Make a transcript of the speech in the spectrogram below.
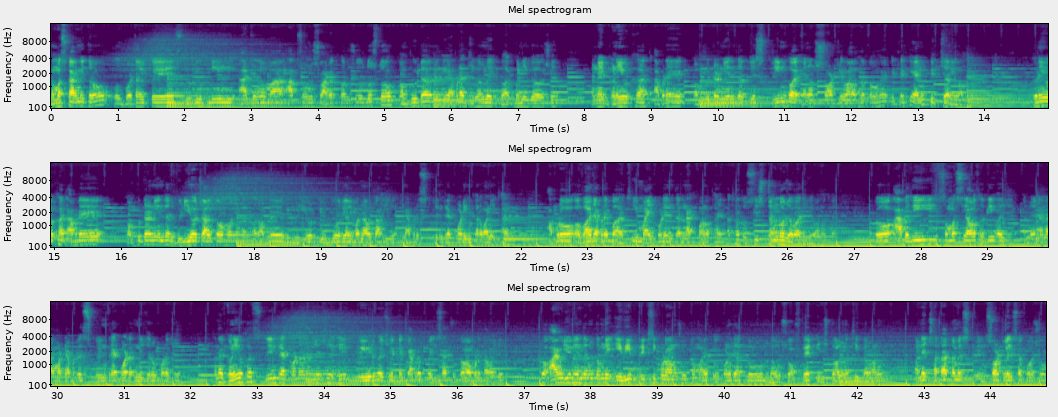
નમસ્કાર મિત્રો, હું પે યુટ્યુબની આ ચેનલમાં આપ સૌનું સ્વાગત કરું છું. દોસ્તો, કમ્પ્યુટર એ આપણા જીવનનો એક ભાગ બની ગયો છે અને ઘણી વખત આપણે કમ્પ્યુટરની અંદર જે સ્ક્રીન હોય એનો શોટ લેવાનો થતો હોય, એટલે કે એનું પિક્ચર લેવાનું ઘણી વખત આપણે કમ્પ્યુટરની અંદર વીડિયો ચાલતો હોય અથવા આપણે વીડિયો ટ્યુટોરિયલ બનાવતા હોઈએ અને આપણે સ્ક્રીન રેકોર્ડિંગ કરવાની થાય. આપણો અવાજ આપણે બહારથી માઇક વડે અંદર નાખવાનો થાય અથવા તો સિસ્ટમનો જ અવાજ લેવાનો થાય. તો આ બધી સમસ્યાઓ થતી હોય છે. અને આના માટે આપણે સ્ક્રીન રેકોર્ડરની જરૂર પડે છે. અને ઘણી વખત સ્ક્રીન રેકોર્ડર જે છે એ પેડ હોય છે, એટલે કે આપણે પૈસા ચૂકવવા પડતા હોય છે. તો આ વિડીયોની અંદર હું તમને એવી ટ્રીક શીખવાડવાનો છું. તમારે કોઈ પણ જાતનું નવું સોફ્ટવેર ઇન્સ્ટોલ નથી કરવાનું. અને છતાં તમે સ્ક્રીનશોટ લઈ શકો છો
